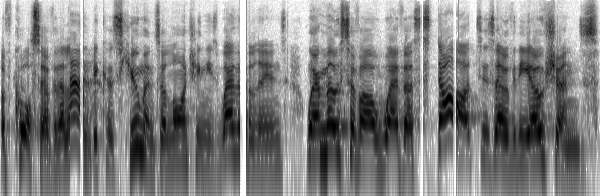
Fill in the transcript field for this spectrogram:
of course, over the land because humans are launching these weather balloons. Where most of our weather starts is over the oceans.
